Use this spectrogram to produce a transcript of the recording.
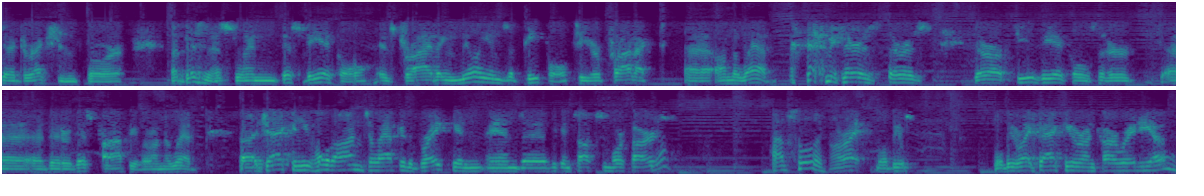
uh, direction for a business when this vehicle is driving millions of people to your product uh, on the web. I mean, there is there is there are few vehicles that are uh, that are this popular on the web. Uh, Jack, can you hold on until after the break and and uh, we can talk some more cars? Yeah. Absolutely. All right, we'll be we'll be right back here on Car Radio.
